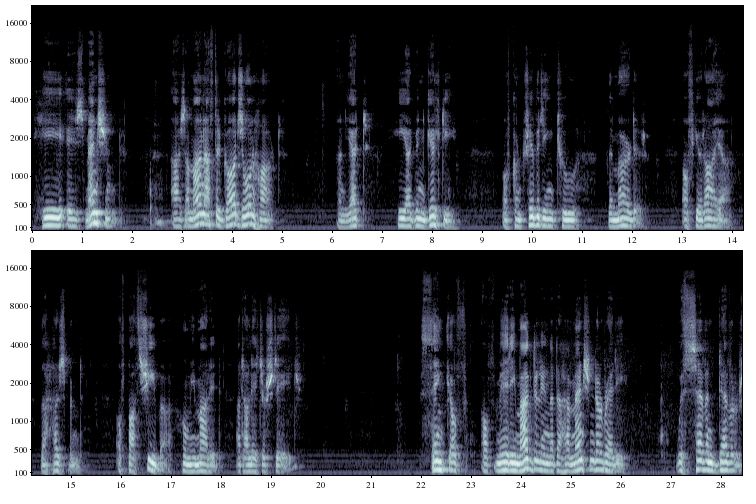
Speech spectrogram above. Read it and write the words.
He is mentioned as a man after God's own heart, and yet he had been guilty of contributing to the murder of Uriah, the husband of Bathsheba, whom he married at a later stage. Think of, of Mary Magdalene that I have mentioned already with seven devils.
